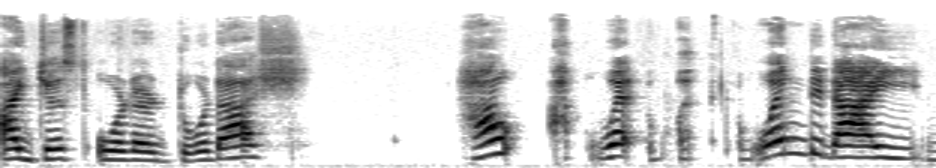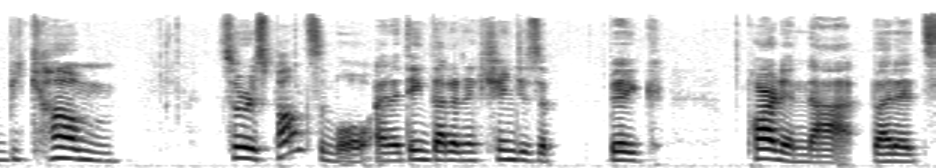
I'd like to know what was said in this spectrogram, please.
I just ordered DoorDash. How, when, when did I become so responsible? And I think that an exchange is a big part in that. But it's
